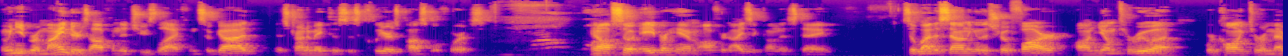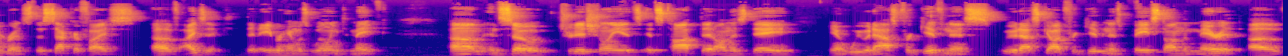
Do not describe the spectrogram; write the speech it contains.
And we need reminders often to choose life. And so God is trying to make this as clear as possible for us. And also, Abraham offered Isaac on this day. So by the sounding of the shofar on Yom Teruah, we're calling to remembrance the sacrifice of Isaac that Abraham was willing to make. Um, and so traditionally, it's it's taught that on this day, you know, we would ask forgiveness. We would ask God forgiveness based on the merit of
